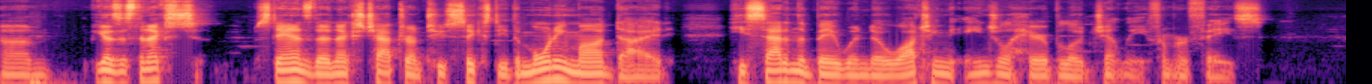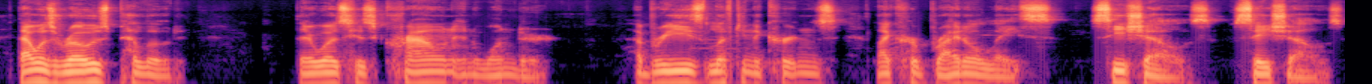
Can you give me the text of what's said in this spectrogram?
Um, because it's the next stands there, next chapter on 260. The morning Maud died, he sat in the bay window watching the angel hair blow gently from her face. That was rose pillowed. There was his crown and wonder, a breeze lifting the curtains like her bridal lace, seashells, Seychelles.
